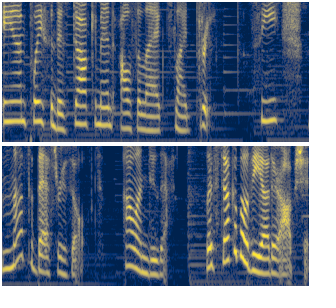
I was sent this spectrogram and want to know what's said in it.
and place in this document, I'll select slide 3. See, not the best result. I'll undo that. Let's talk about the other option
